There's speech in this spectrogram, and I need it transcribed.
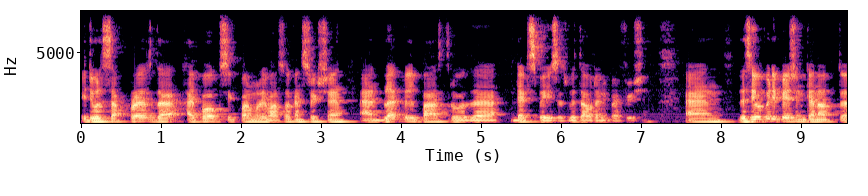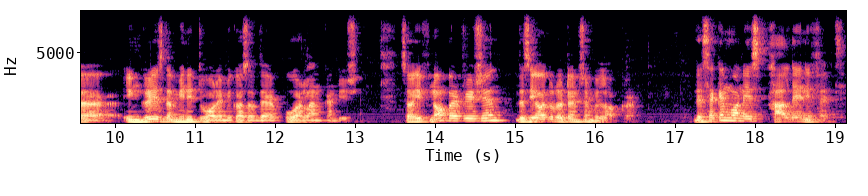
it will suppress the hypoxic pulmonary vasoconstriction and blood will pass through the dead spaces without any perfusion. And the COPD patient cannot uh, increase the minute volume because of their poor lung condition. So if no perfusion, the CO2 retention will occur. The second one is Haldane effect.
